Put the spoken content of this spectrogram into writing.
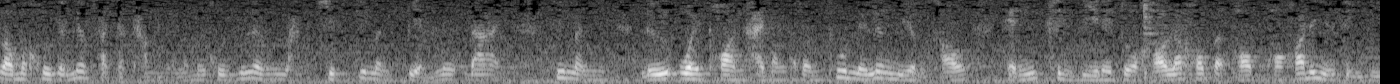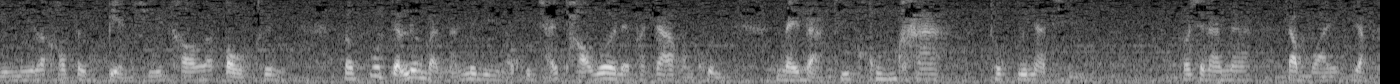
เรามาคุยกันเรื่องสัจธรรมเนี่ยเรามาคุยเรื่องหลักคิดที่มันเปลี่ยนโลกได้ ที่มันหรืออวยพรใครบางคนพูดในเรื่องดีของเขาเห็นสิ่งดีในตัวเขาแล้วเขาแบบพอพอเขาได้ยินสิ่งดีนี้ แล้วเขาไปเปลี่ยนชีวิตเขาแล้วโตขึ้น เราพูดแต่เรื่องแบบนั้นไม่ดีเราคุณใช้ power ในพระเจ้าของคุณ ในแบบที่คุ้มค่าทุกวินาที เพราะฉะนั้นนะจำไว้อย่าไป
